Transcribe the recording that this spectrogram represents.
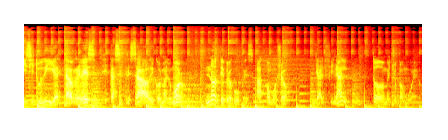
Y si tu día está al revés, estás estresado y con mal humor, no te preocupes, haz como yo, que al final todo me chupa un huevo.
